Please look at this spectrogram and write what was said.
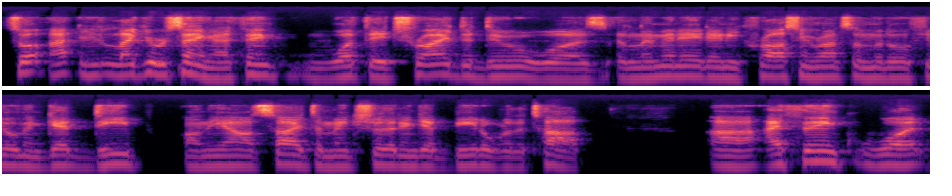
So, I, like you were saying, I think what they tried to do was eliminate any crossing routes in the middle of the field and get deep on the outside to make sure they didn't get beat over the top. Uh, I think what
